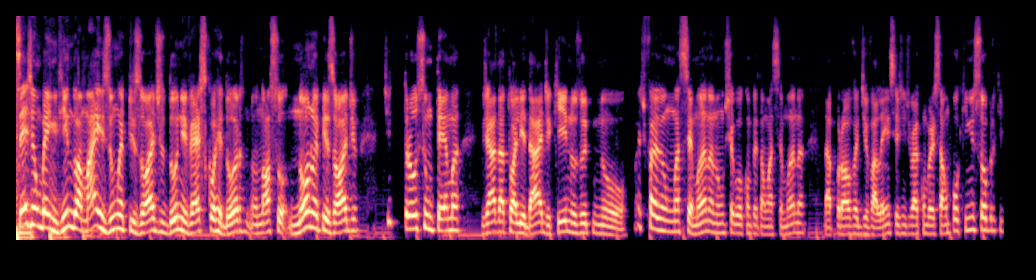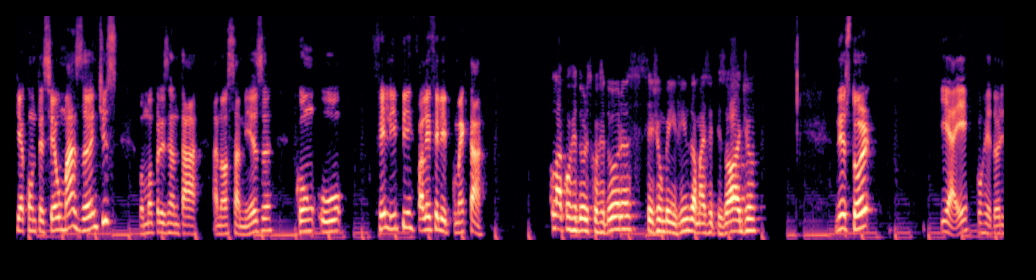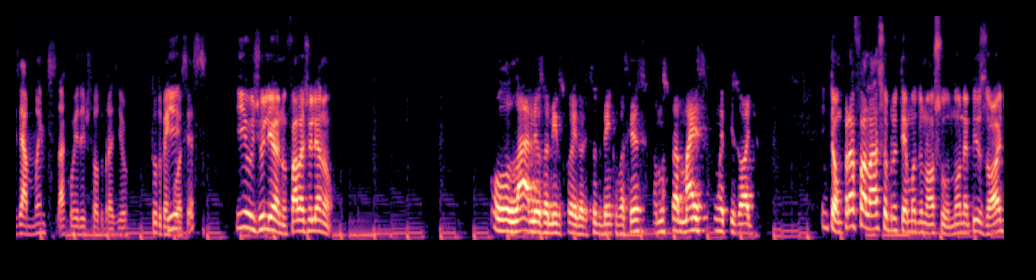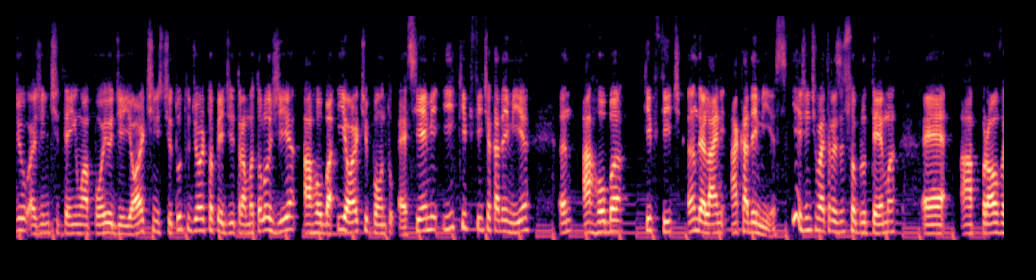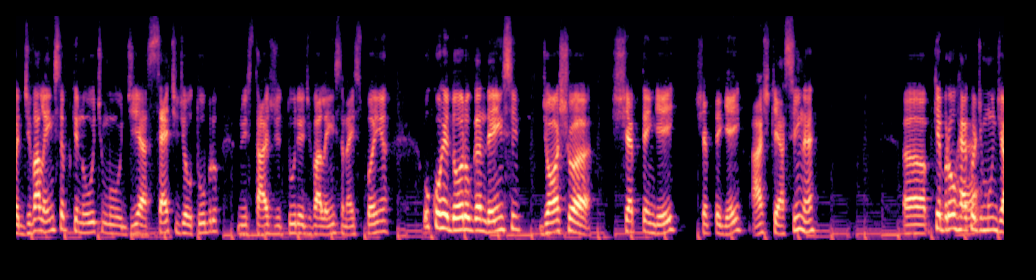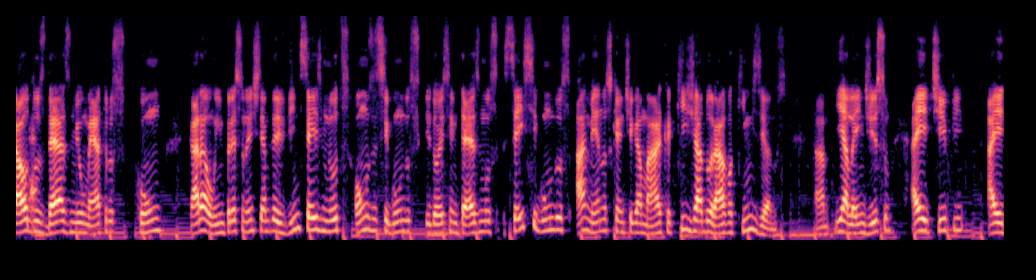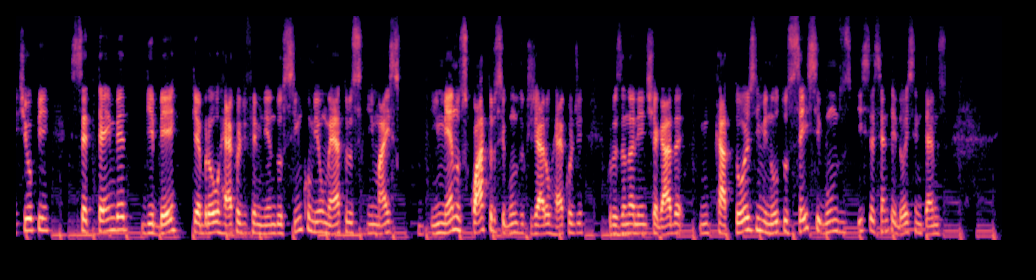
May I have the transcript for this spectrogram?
Sejam bem-vindos a mais um episódio do Universo Corredor. No nosso nono episódio, te trouxe um tema já da atualidade aqui nos no, acho que faz uma semana, não chegou a completar uma semana da prova de Valência. A gente vai conversar um pouquinho sobre o que, que aconteceu, mas antes vamos apresentar a nossa mesa com o Felipe. Falei, Felipe, como é que tá? Olá, corredores e corredoras, sejam bem-vindos a mais um episódio. Nestor. E aí, corredores e amantes da corrida de todo o Brasil, tudo bem e, com vocês? E o Juliano. Fala, Juliano. Olá, meus amigos corredores, tudo bem com vocês? Vamos para mais um episódio. Então, para falar sobre o tema do nosso nono episódio, a gente tem um apoio de IORT, Instituto de Ortopedia e Traumatologia, arroba iort.sm e KeepFit Academia, an, arroba KeepFit underline academias. E a gente vai trazer sobre o tema é, a prova de Valência, porque no último dia 7 de outubro, no estádio de Túria de Valência, na Espanha, o corredor ugandense Joshua Cheptegei, Cheptegei, acho que é assim, né? Uh, quebrou o recorde é. mundial dos 10 mil metros com, cara, um impressionante tempo de 26 minutos, 11 segundos e 2 centésimos, 6 segundos a menos que a antiga marca, que já durava 15 anos. Tá? E além disso, a etíope, a etíope Setembe Gibe quebrou o recorde feminino dos 5 mil metros em mais em menos 4 segundos, o que já era o recorde, cruzando a linha de chegada em 14 minutos, 6 segundos e 62 centésimos.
